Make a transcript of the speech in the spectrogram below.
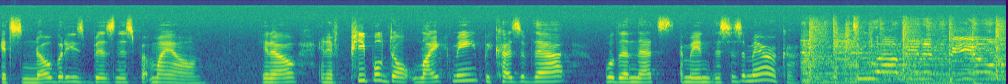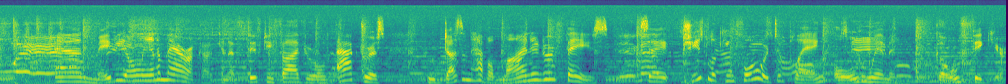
it's nobody's business but my own, you know? And if people don't like me because of that, well, then that's, I mean, this is America. And maybe only in America can a 55 year old actress who doesn't have a line in her face say she's looking forward to playing old women. Go figure.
